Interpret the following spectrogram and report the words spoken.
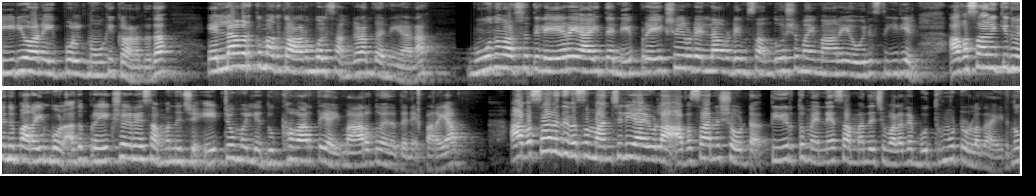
വീഡിയോ ആണ് ഇപ്പോൾ നോക്കിക്കാണുന്നത്. എല്ലാവർക്കും അത് കാണുമ്പോൾ സങ്കടം തന്നെയാണ്. മൂന്ന് വർഷത്തിലേറെയായി തന്നെ പ്രേക്ഷകരുടെ എല്ലാവരുടെയും സന്തോഷമായി മാറിയ ഒരു സീരിയൽ അവസാനിക്കുന്നു എന്ന് പറയുമ്പോൾ അത് പ്രേക്ഷകരെ സംബന്ധിച്ച് ഏറ്റവും വലിയ ദുഃഖവാർത്തയായി മാറുന്നു എന്ന് തന്നെ പറയാം. അവസാന ദിവസം അഞ്ജലിയായുള്ള അവസാന ഷോട്ട് തീർത്തും എന്നെ സംബന്ധിച്ച് വളരെ ബുദ്ധിമുട്ടുള്ളതായിരുന്നു.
